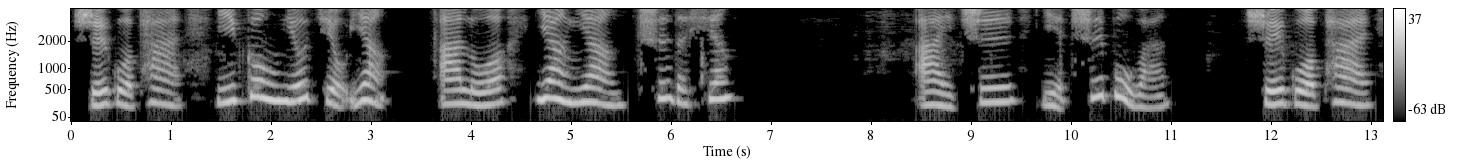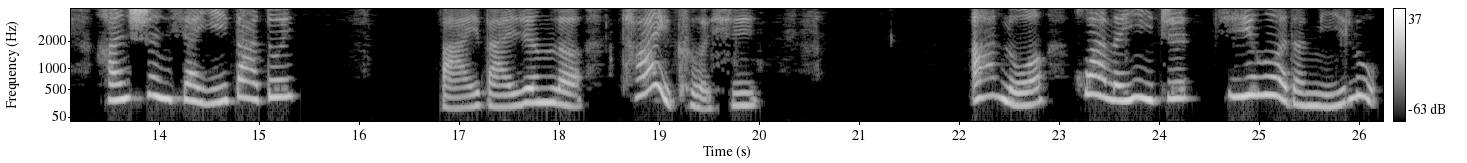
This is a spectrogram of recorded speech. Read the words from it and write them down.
水果派一共有九样，阿罗样样吃得香，爱吃也吃不完。水果派还剩下一大堆，白白扔了，太可惜。阿罗画了一只饥饿的麋鹿。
